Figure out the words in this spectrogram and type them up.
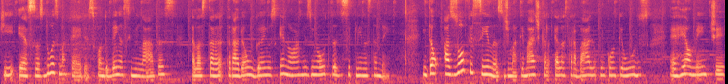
que essas duas matérias, quando bem assimiladas, elas trarão ganhos enormes em outras disciplinas também. Então, as oficinas de matemática, elas trabalham com conteúdos é, realmente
